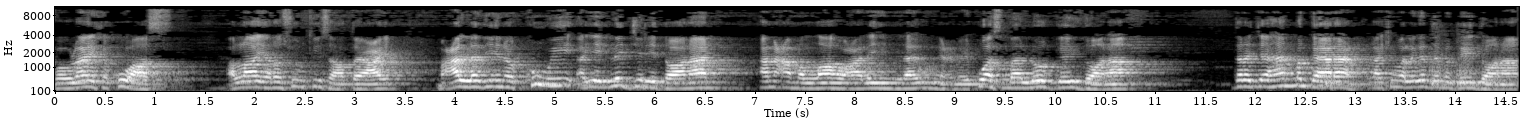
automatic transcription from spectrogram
fa ulaa'ika kuwaas allah iyo rasuulkiisa ateecay maca aladiina kuwii ayay la jiri doonaan ancama allahu calayhim ilaahay u nicmay. Kuwaas baa loo gey doonaa. Darajo ahaan ma gaaraan laakiin waa laga dabagey doonaa.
